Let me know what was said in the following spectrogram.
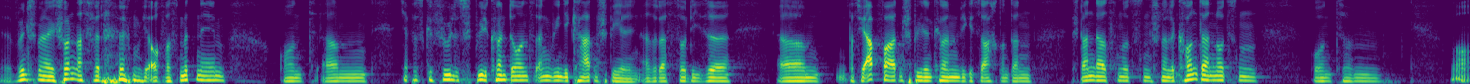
äh, wünsche mir natürlich schon, dass wir da irgendwie auch was mitnehmen. Und ähm, ich habe das Gefühl, das Spiel könnte uns irgendwie in die Karten spielen. Also dass so diese, ähm, dass wir abwarten spielen können, wie gesagt, und dann Standards nutzen, schnelle Konter nutzen und ähm, ja.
